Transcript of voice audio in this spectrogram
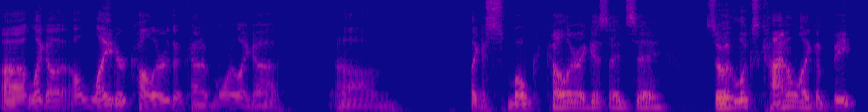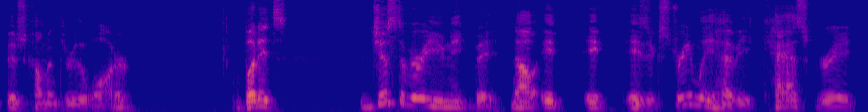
uh, like a, a, lighter color. They're kind of more like a um, like a smoke color, I guess I'd say. So it looks kind of like a bait fish coming through the water, but it's just a very unique bait. Now it it is extremely heavy, cast great,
